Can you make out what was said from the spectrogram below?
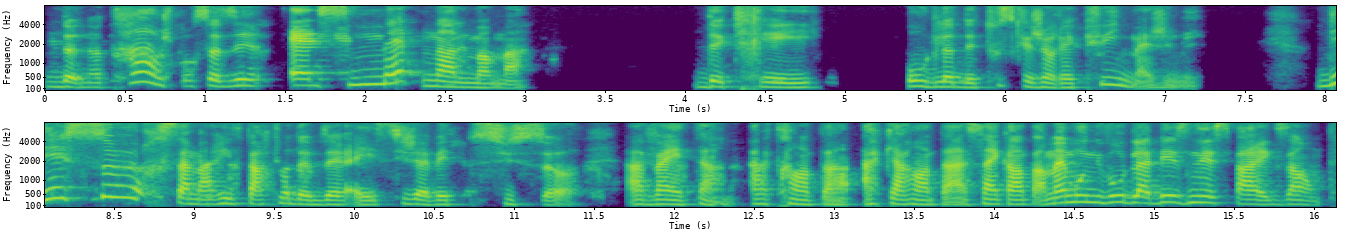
de notre âge pour se dire, est-ce maintenant le moment de créer au-delà de tout ce que j'aurais pu imaginer? Bien sûr, ça m'arrive parfois de me dire, hey, si j'avais su ça à 20 ans, à 30 ans, à 40 ans, à 50 ans, même au niveau de la business, par exemple.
